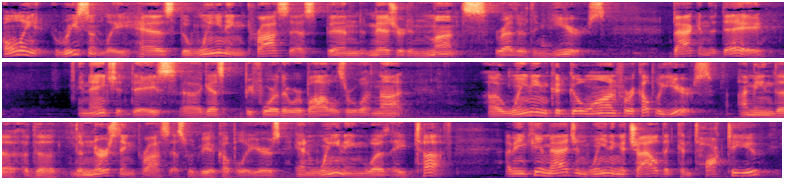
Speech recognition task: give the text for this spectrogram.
only recently has the weaning process been measured in months rather than years. Back in the day, in ancient days, uh, I guess before there were bottles or whatnot, uh, weaning could go on for a couple of years. I mean, the, the, the nursing process would be a couple of years, and weaning was a tough. I mean, can you imagine weaning a child that can talk to you?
